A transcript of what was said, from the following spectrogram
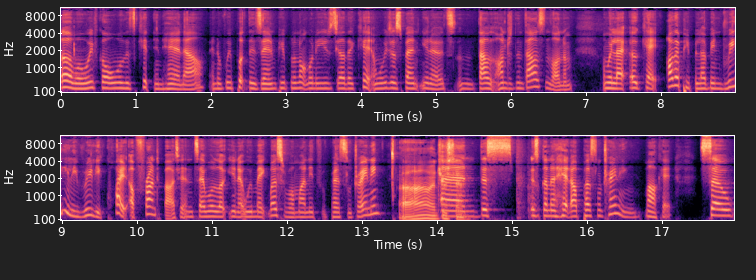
oh, well, we've got all this kit in here now. And if we put this in, people are not going to use the other kit. And we just spent, you know, it's hundreds and thousands on them. And we're like, okay, other people have been really, really quite upfront about it and say, well, look, you know, we make most of our money through personal training. Ah, interesting. and this is going to hit our personal training market. So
